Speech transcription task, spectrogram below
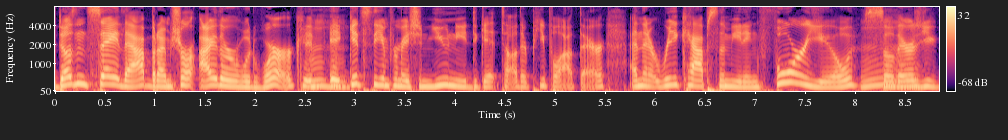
doesn't say that, but I'm sure either would work. It, Mm-hmm. it gets the information you need to get to other people out there, and then it recaps the meeting for you. So Mm. there's you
